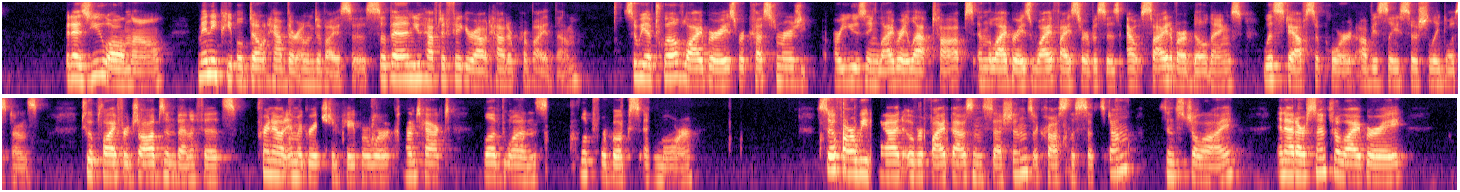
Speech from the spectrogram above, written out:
But as you all know, many people don't have their own devices. So then you have to figure out how to provide them. So we have 12 libraries where customers are using library laptops and the library's Wi-Fi services outside of our buildings with staff support, obviously socially distanced, to apply for jobs and benefits, print out immigration paperwork, contact loved ones, look for books and more. So far, we've had over 5,000 sessions across the system since July. And at our central library,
